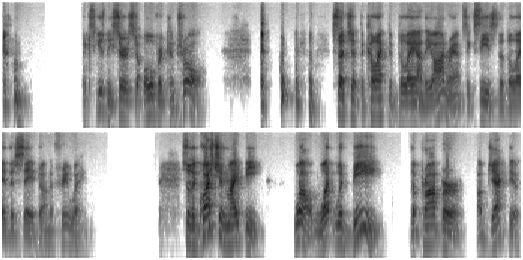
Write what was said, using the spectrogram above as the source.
excuse me, serves to over control such that the collective delay on the on-ramps exceeds the delay that's saved on the freeway. So the question might be, well, what would be the proper objective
